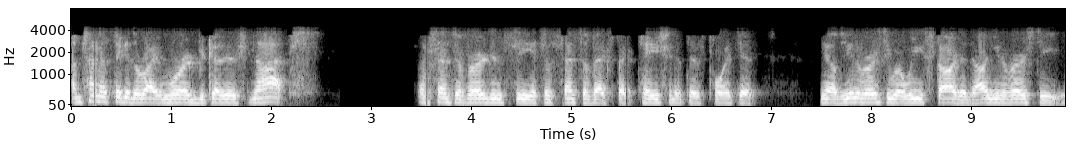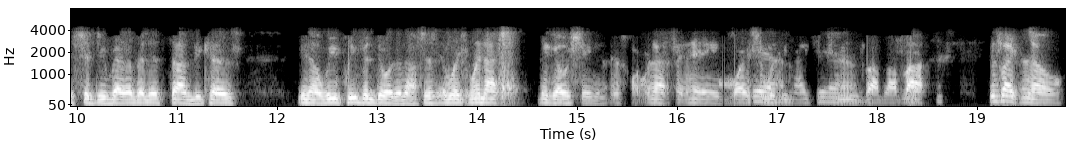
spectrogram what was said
I'm trying to think of the right word because it's not a sense of urgency; it's a sense of expectation at this point that you know the university where we started, our university should do better than it's done because you know we've we've been doing enough. Just, we're we're not negotiating at this point. We're not saying, hey, boys, it Yeah, would be nice yeah. you blah blah blah. It's like no,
